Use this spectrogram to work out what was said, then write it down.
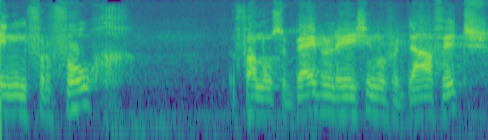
In vervolg van onze bijbellezing over David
